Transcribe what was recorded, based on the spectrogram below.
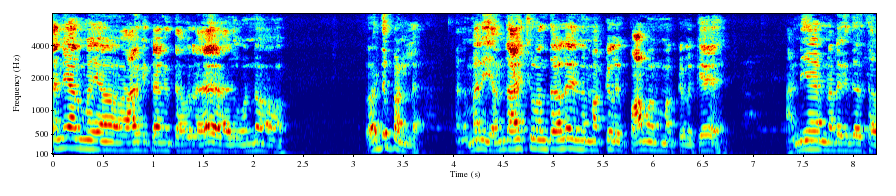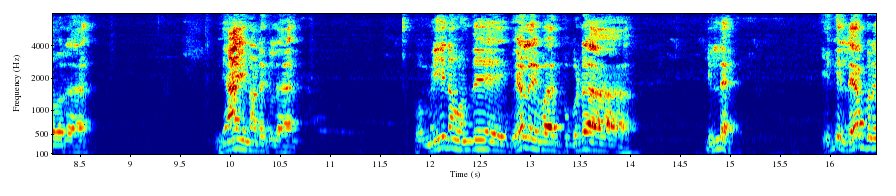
தனியார் மையம் ஆகிட்டாங்க தவிர அது ஒன்றும் ரத்து பண்ணல. அந்த மாதிரி எந்த ஆட்சி வந்தாலும் இந்த மக்களுக்கு பாமன் மக்களுக்கு அநியாயம் நடக்குதே தவிர நியாயம் நடக்கலை. இப்போ மெயினாக வந்து வேலை வாய்ப்பு கூட இல்லை. எங்கே லேபர்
